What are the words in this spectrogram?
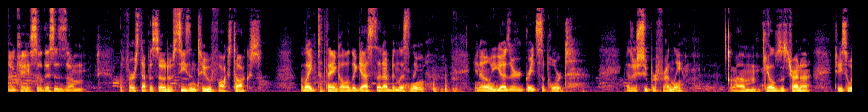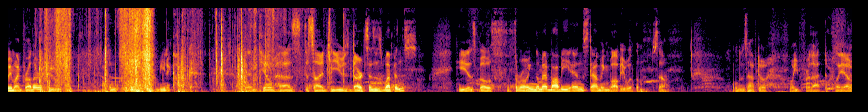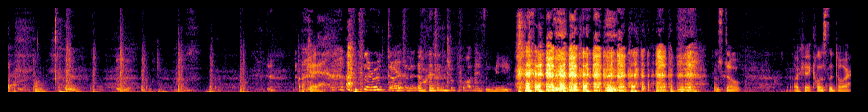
Okay, so this is um the first episode of season two, Fox Talks. I'd like to thank all the guests that have been listening. You know, you guys are great support. You guys are super friendly. Um, Caleb's just trying to chase away my brother, who happens to be being a cock. And Caleb has decided to use darts as his weapons. He is both throwing them at Bobby and stabbing Bobby with them. So we'll just have to wait for that to play out. Okay. I threw a dart and it went into Bobby's knee. That's dope. Okay, close the door.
